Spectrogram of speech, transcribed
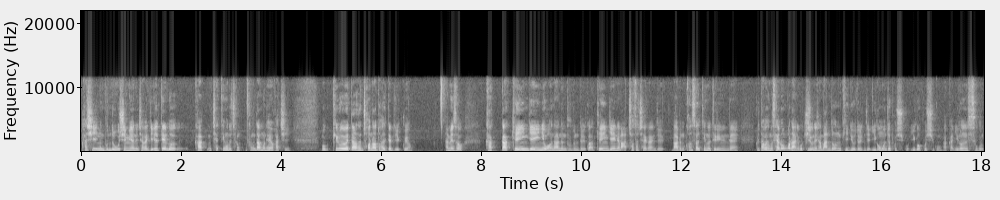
하시는 분들 오시면 제가 이제 1대1로 각 채팅으로 상담을 해요. 같이. 뭐 필요에 따라서 전화도 할 때도 있고요. 하면서 각각 개인 개인이 원하는 부분들과 개인 개인에 맞춰서 제가 이제 나름 컨설팅을 드리는데 그렇다고 해서 뭐 새로운 건 아니고 기존에 제가 만들어 놓은 비디오들 이제 이거 먼저 보시고 이거 보시고 약간 이런 수,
